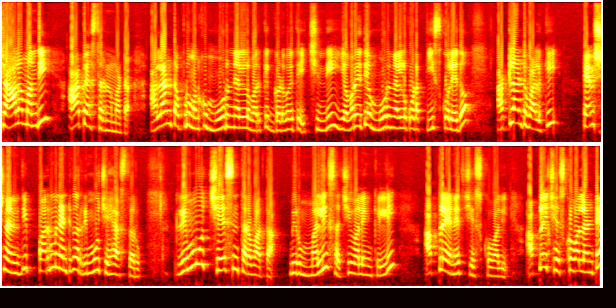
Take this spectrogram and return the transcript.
చాలామంది ఆపేస్తారనమాట అలాంటప్పుడు మనకు మూడు నెలల వరకే గడువు అయితే ఇచ్చింది. ఎవరైతే మూడు నెలలు కూడా తీసుకోలేదో అట్లాంటి వాళ్ళకి పెన్షన్ అనేది పర్మనెంట్గా రిమూవ్ చేసేస్తారు. రిమూవ్ చేసిన తర్వాత మీరు మళ్ళీ సచివాలయంకి వెళ్ళి అప్లై అనేది చేసుకోవాలి. అప్లై చేసుకోవాలంటే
